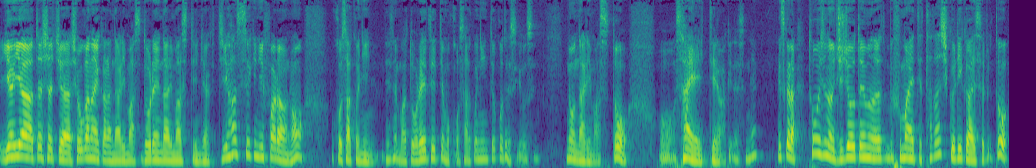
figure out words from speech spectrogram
いやいや、私たちはしょうがないからなります、奴隷になりますっていうんじゃなくて、自発的にファラオの小作人ですね。まあ、奴隷と言っても小作人ということですよ。のなりますと、さえ言っているわけですね。ですから、当時の事情というものを踏まえて正しく理解すると、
